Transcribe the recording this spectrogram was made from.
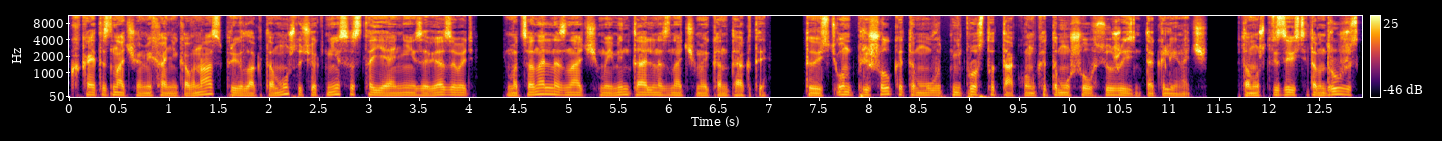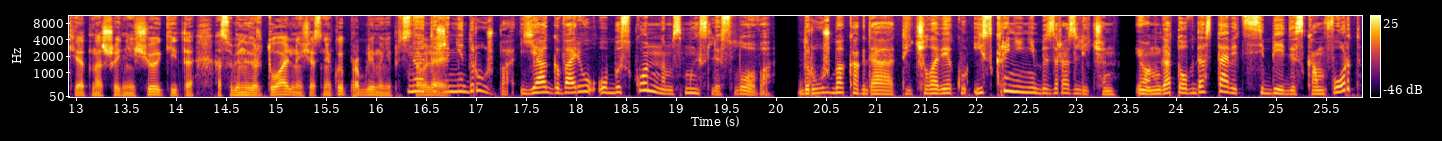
какая-то значимая механика в нас привела к тому, что человек не в состоянии завязывать эмоционально значимые, ментально значимые контакты. То есть он пришел к этому вот не просто так, он к этому шел всю жизнь, так или иначе. Потому что завести там дружеские отношения, еще какие-то, особенно виртуальные, сейчас никакой проблемы не представляет. Но это же не дружба. Я говорю об исконном смысле слова. Дружба, когда ты человеку искренне не безразличен, и он готов доставить себе дискомфорт.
